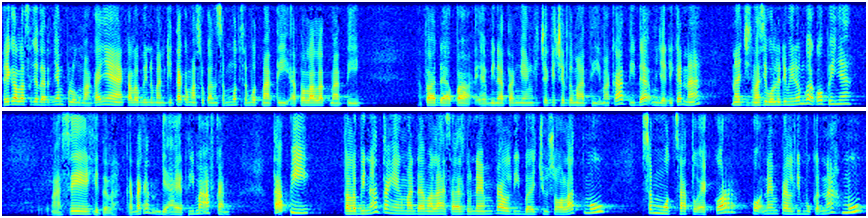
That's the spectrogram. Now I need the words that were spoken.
Tapi kalau sekedar nyemplung makanya kalau minuman kita kemasukan semut, semut mati atau lalat mati. Atau ada apa ya binatang yang kecil-kecil itu mati. Maka tidak menjadikan nah, najis. Masih boleh diminum enggak kopinya? Masih gitulah. Karena kan di air dimaafkan. Tapi kalau binatang yang mada malah asal itu nempel di baju sholatmu, semut satu ekor kok nempel di mukenahmu,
